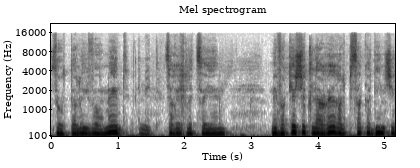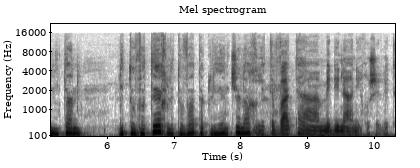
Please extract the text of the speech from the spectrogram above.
זה עוד תלוי ועומד, אמת. צריך לציין, מבקשת לערער על פסק הדין שניתן לטובתך, לטובת הקליינט שלך. לטובת המדינה, אני חושבת.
